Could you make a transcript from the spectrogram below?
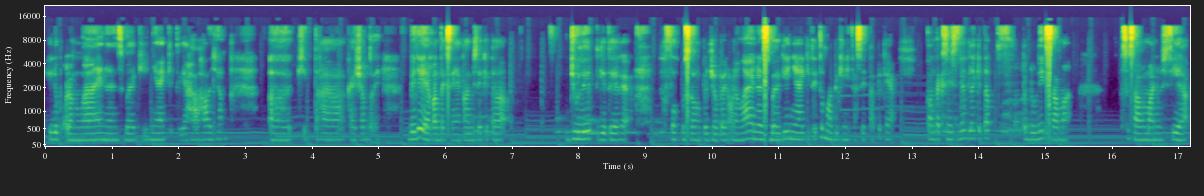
hidup orang lain dan sebagainya gitu ya. Hal-hal yang uh, kita kayak contohnya beda ya konteksnya. Kalau misalnya kita julid gitu ya kayak fokus sama pencapaian orang lain dan sebagainya gitu. Itu malah bikin kita sih tapi kayak konteksnya sendiri adalah kita peduli sama sesama manusia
